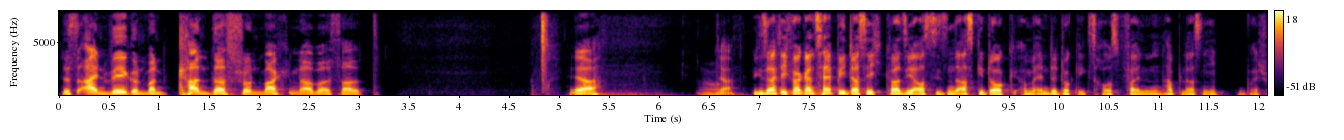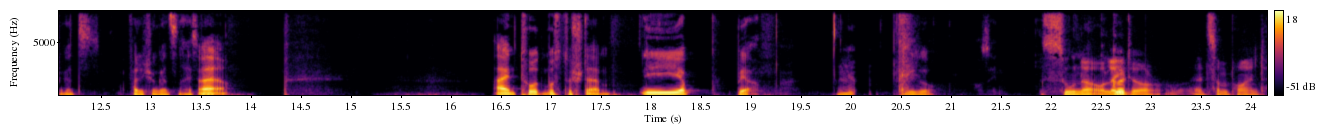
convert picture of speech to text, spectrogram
ist ein Weg und man kann das schon machen, aber es halt, ja, ja. Wie gesagt, ich war ganz happy, dass ich quasi aus diesem ASCII-Doc am Ende DocX rausfallen hab lassen. War ich schon ganz, fand ich schon ganz nice. Ja, ja. Ein Tod musst du sterben. Yep, ja. Ja. Wieso? Sooner or later at some point.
